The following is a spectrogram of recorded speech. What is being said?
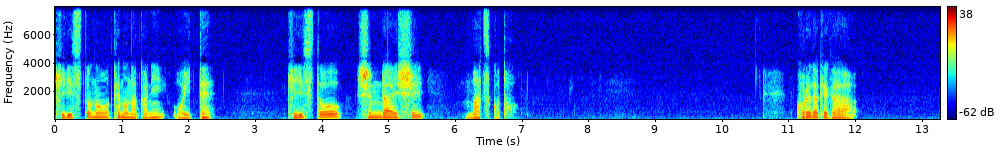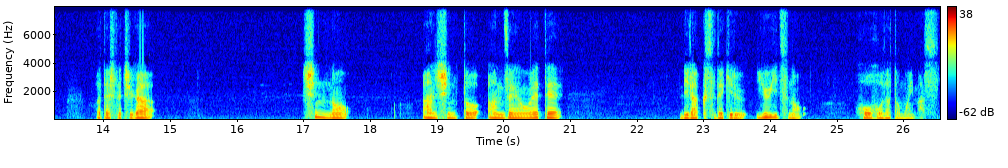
キリストの手の中に置いて、キリストを信頼し待つこと。これだけが私たちが真の安心と安全を得てリラックスできる唯一の方法だと思います。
